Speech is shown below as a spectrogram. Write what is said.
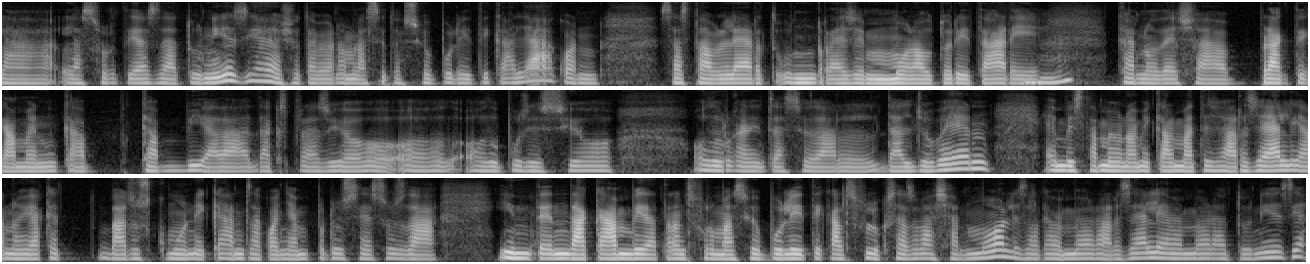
la, les sortides de Tunísia, i això té a veure amb la situació política allà, quan s'ha establert un règim molt autoritari mm -hmm. que no deixa pràcticament cap, cap via d'expressió o, o d'oposició o d'organització del, del jovent. Hem vist també una mica el mateix a Argèlia, no hi ha aquest vasos comunicants quan hi ha processos d'intent de canvi, de transformació política, els fluxes baixen molt, és el que vam veure a Argèlia, vam veure a Tunísia,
